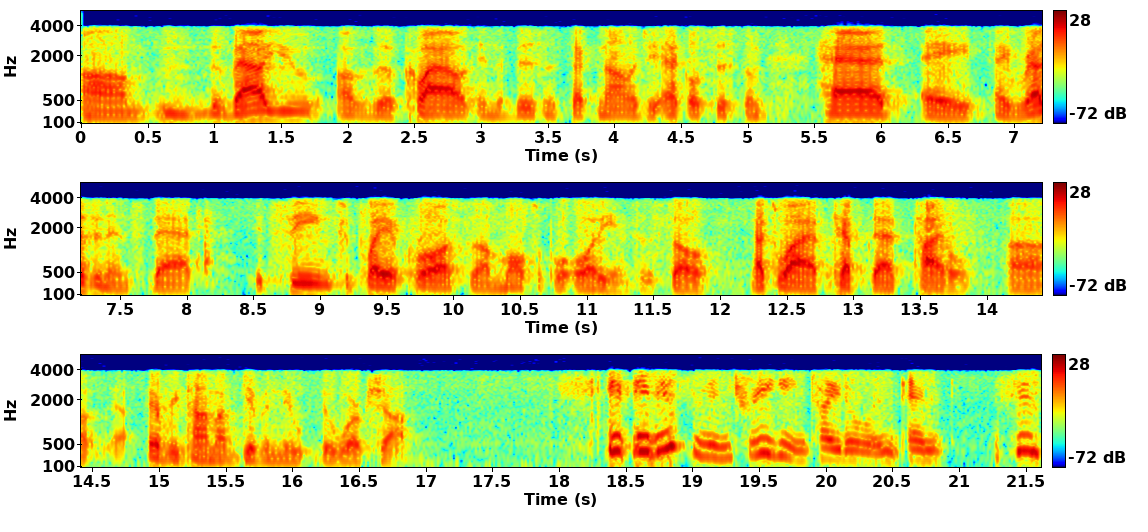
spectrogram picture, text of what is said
um, the value of the cloud in the business technology ecosystem had a a resonance that it seemed to play across uh, multiple audiences. So that's why I've kept that title uh, every time I've given the, the workshop. It, it is an intriguing title, and, and since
